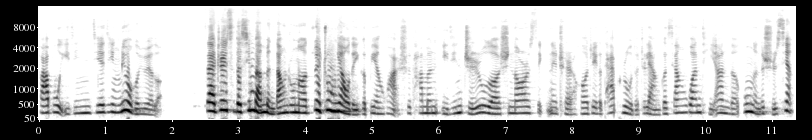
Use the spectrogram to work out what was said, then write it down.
发布已经接近六个月了。在这次的新版本当中呢，最重要的一个变化是，他们已经植入了 Schnorr Signature 和这个 Taproot 这两个相关提案的功能的实现。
